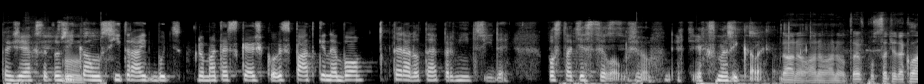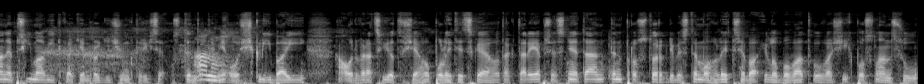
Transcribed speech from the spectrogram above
Takže jak se to říká, hmm. musí trajit buď do mateřské školy zpátky, nebo teda do té první třídy. V podstatě silou, že jo, jak, jak jsme říkali. Ano, ano, ano. To je v podstatě taková nepřímá výtka těm rodičům, kteří se ostentativně ano. ošklíbají a odvrací od všeho politického. Tak tady je přesně ten, ten prostor, kdybyste mohli třeba i lobovat u vašich poslanců,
